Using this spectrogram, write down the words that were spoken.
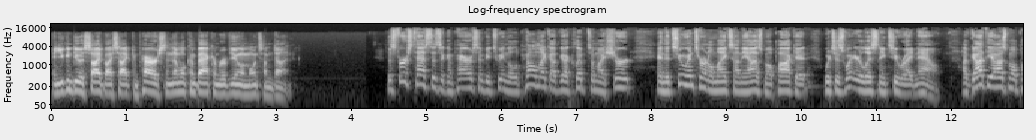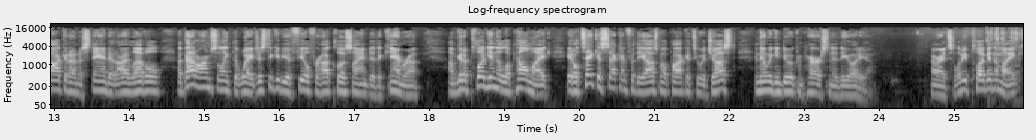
and you can do a side-by-side -side comparison, then we'll come back and review them once I'm done. This first test is a comparison between the lapel mic I've got clipped to my shirt and the two internal mics on the Osmo Pocket, which is what you're listening to right now. I've got the Osmo Pocket on a stand at eye level, about arm's length away, just to give you a feel for how close I am to the camera. I'm going to plug in the lapel mic. It'll take a second for the Osmo Pocket to adjust, and then we can do a comparison of the audio. All right, so let me plug in the mic.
